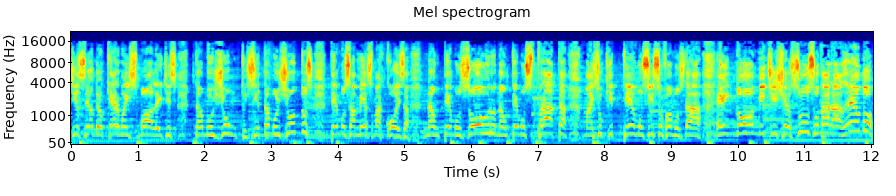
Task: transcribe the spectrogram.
dizendo: Eu quero uma esmola. E diz: Estamos juntos. Se estamos juntos, temos a mesma coisa. Não temos ouro, não temos prata, mas o que temos, isso vamos dar. Em nome de Jesus, o Narazendo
